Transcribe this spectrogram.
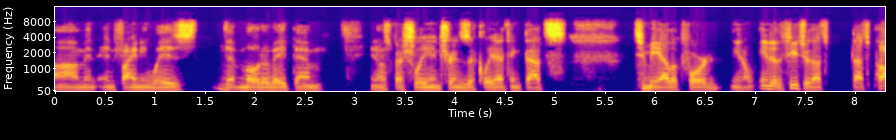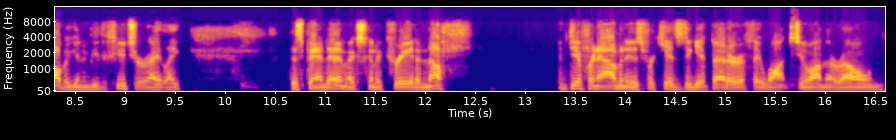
um, and, and finding ways that motivate them you know especially intrinsically. I think that's to me i look forward you know into the future. That's that's probably going to be the future right? Like this pandemic is going to create enough different avenues for kids to get better if they want to on their own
